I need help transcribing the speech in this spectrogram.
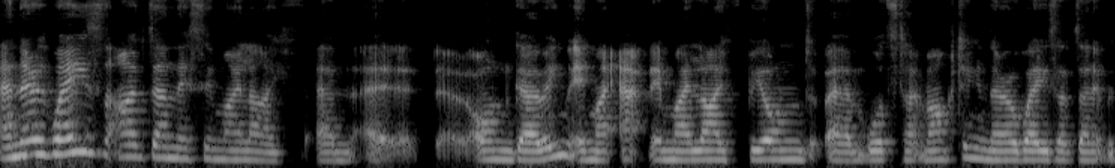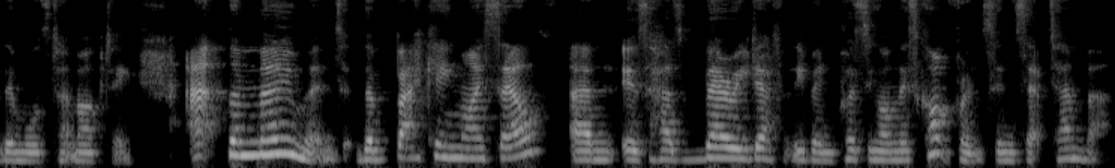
And there are ways that I've done this in my life, um, uh, ongoing in my in my life beyond um, watertight marketing, and there are ways I've done it within watertight marketing. At the moment, the backing myself um, is has very definitely been putting on this conference in September.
